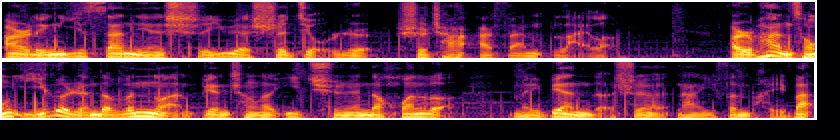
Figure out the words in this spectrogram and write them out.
二零一三年十一月十九日，时差 FM 来了，耳畔从一个人的温暖变成了一群人的欢乐，没变的是那一份陪伴。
